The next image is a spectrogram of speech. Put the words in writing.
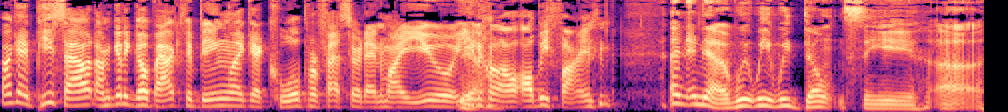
Okay, peace out. I'm gonna go back to being like a cool professor at NYU. You Yeah. know, I'll, I'll be fine. and and yeah, we we, we don't see uh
